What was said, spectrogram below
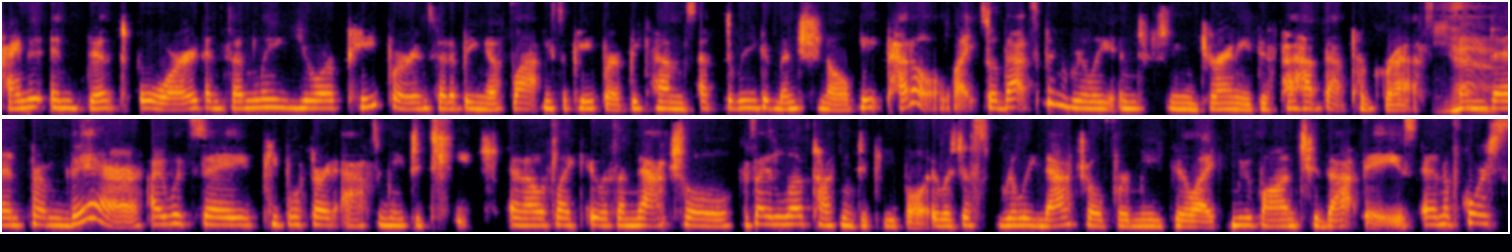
kind of indent forward and suddenly your paper, instead of being a flat piece of paper, becomes a three dimensional eight petal like. So that's been really interesting journey to have that progress. Yeah. And then from there, I would say people started asking me to teach. And I was like, it was a natural because I love talking to people. It was just really natural for me to like move on to that phase. And of course,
